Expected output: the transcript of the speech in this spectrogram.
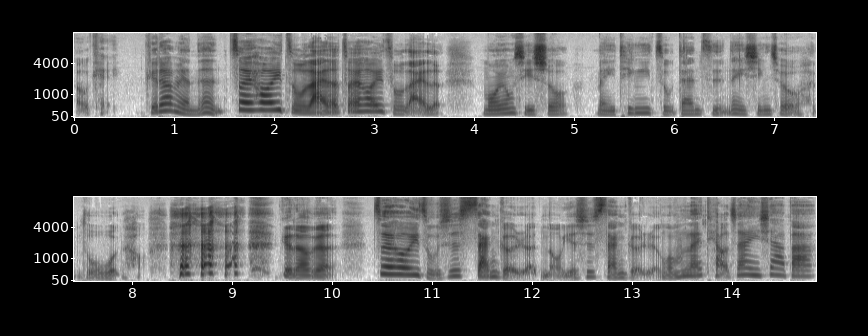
OK，그러면은最后一组来了，最后一组来了。모용 씨说 每听一组单字，内心就有很多问号。看到没有？最后一组是三个人哦，也是三个人。我们来挑战一下吧。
